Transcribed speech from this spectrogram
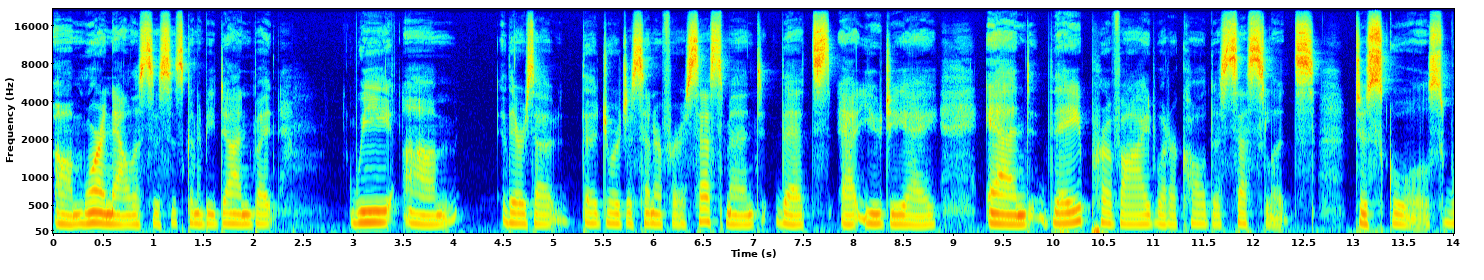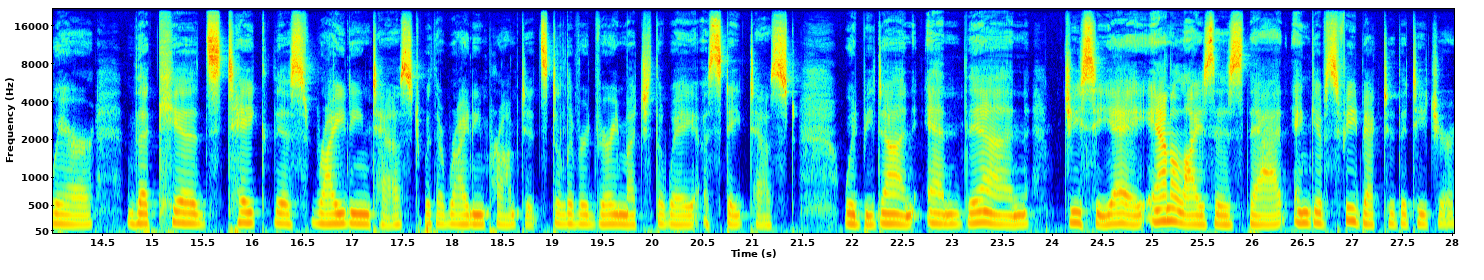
um, more analysis is going to be done but we um, there's a the Georgia Center for Assessment that's at UGA, and they provide what are called assesslets to schools where the kids take this writing test with a writing prompt. It's delivered very much the way a state test would be done, and then GCA analyzes that and gives feedback to the teacher.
